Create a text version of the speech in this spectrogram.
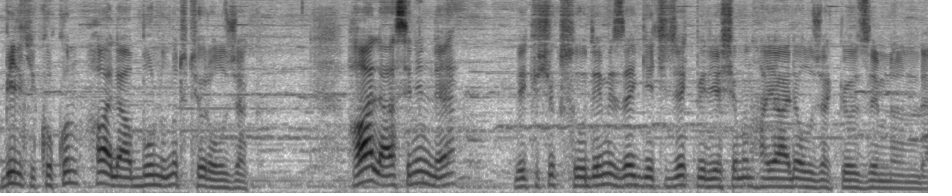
Bil ki kokun hala burnunu tutuyor olacak. Hala seninle ve küçük Sude'mizle geçecek bir yaşamın hayali olacak gözlerimin önünde.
